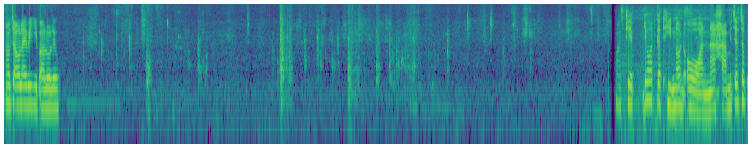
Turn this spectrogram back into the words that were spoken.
เอาจะเอาอะไรไปหยิบเอาเร็ว เก็บยอดกระถินอ่อนๆนะคะ ไม่จะจะไป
